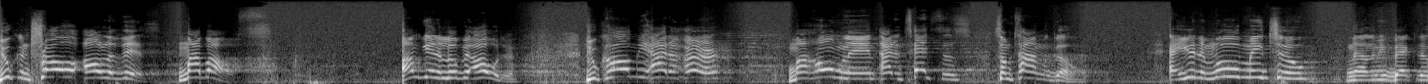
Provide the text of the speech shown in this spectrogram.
you control all of this. My boss. I'm getting a little bit older. You called me out of Ur, my homeland, out of Texas, some time ago. And you done moved me to, now let me back to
